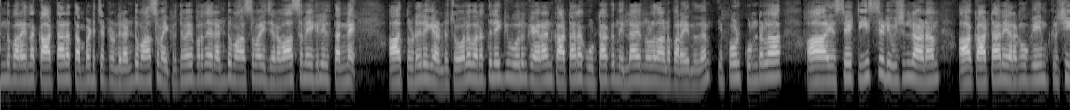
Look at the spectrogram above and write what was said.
എന്ന് പറയുന്ന കാട്ടാന തമ്പടിച്ചിട്ടുണ്ട്. രണ്ടു മാസമായി കൃത്യമായി പറഞ്ഞ രണ്ടു മാസമായി ജനവാസ മേഖലയിൽ തന്നെ തുടരുകയാണ്. ചോല വനത്തിലേക്ക് പോലും കയറാൻ കാട്ടാന കൂട്ടാക്കുന്നില്ല എന്നുള്ളതാണ് പറയുന്നത്. ഇപ്പോൾ കുണ്ടള എസ്റ്റേറ്റ് ഈസ്റ്റ് ഡിവിഷനിലാണ് ആ കാട്ടാന ഇറങ്ങുകയും കൃഷി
